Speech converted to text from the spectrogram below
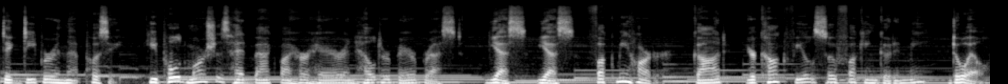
dig deeper in that pussy. He pulled Marsha's head back by her hair and held her bare breast. Yes, yes, fuck me harder. God, your cock feels so fucking good in me. Doyle,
